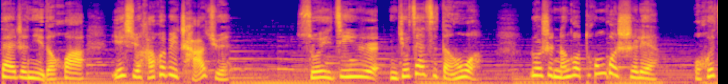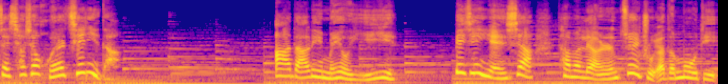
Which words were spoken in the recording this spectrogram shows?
带着你的话，也许还会被察觉，所以今日你就在此等我。若是能够通过试炼，我会再悄悄回来接你的。阿达利没有疑义，毕竟眼下他们两人最主要的目的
